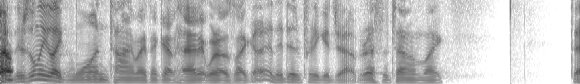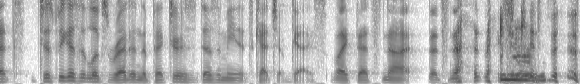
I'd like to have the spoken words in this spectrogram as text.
Yeah. there's only like one time I think I've had it where I was like, "Oh, they did a pretty good job." The rest of the time, I'm like, that's just because it looks red in the pictures doesn't mean it's ketchup, guys. Like that's not that's not Mexican food.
